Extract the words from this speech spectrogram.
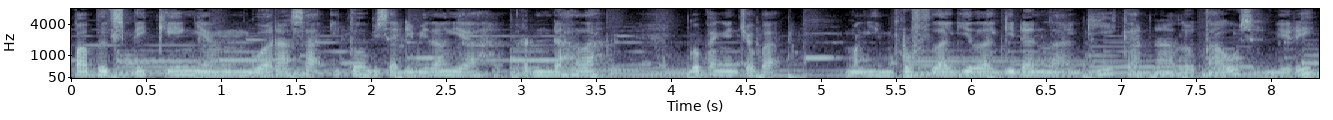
public speaking yang gue rasa itu bisa dibilang ya rendah lah. Gue pengen coba mengimprove lagi lagi dan lagi karena lo tahu sendiri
